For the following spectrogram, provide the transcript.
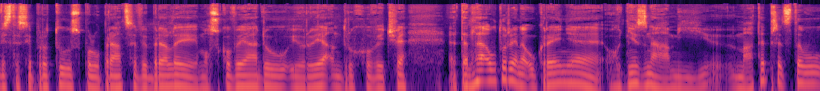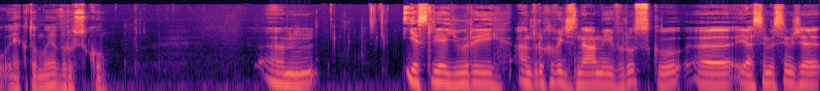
Vy jste si pro tu spolupráci vybrali Moskoviádu Jurie Andruchoviče. Tenhle autor je na Ukrajině hodně známý. Máte představu, jak tomu je v Rusku? Um, Jestli je Jurij Andruchovič známý v Rusku, eh, já si myslím, že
